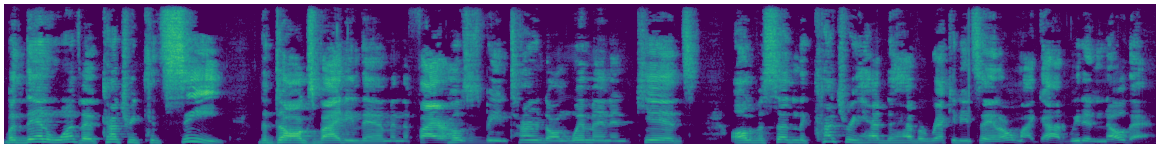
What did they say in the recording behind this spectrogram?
But then once the country could see the dogs biting them and the fire hoses being turned on women and kids, all of a sudden the country had to have a reckoning saying, oh my God, we didn't know that.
